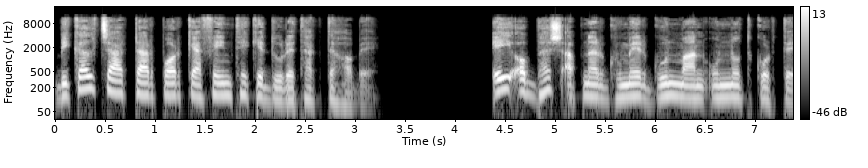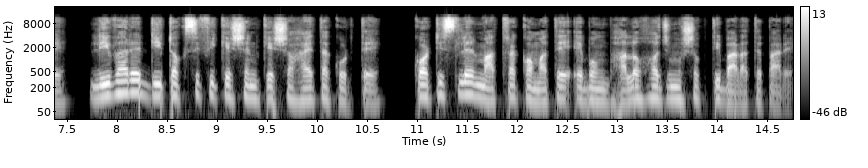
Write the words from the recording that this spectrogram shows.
বিকাল চারটার পর ক্যাফেইন থেকে দূরে থাকতে হবে। এই অভ্যাস আপনার ঘুমের গুণমান উন্নত করতে, লিভারের ডিটক্সিফিকেশনকে সহায়তা করতে কর্টিসলের মাত্রা কমাতে এবং ভালো হজমশক্তি বাড়াতে পারে।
